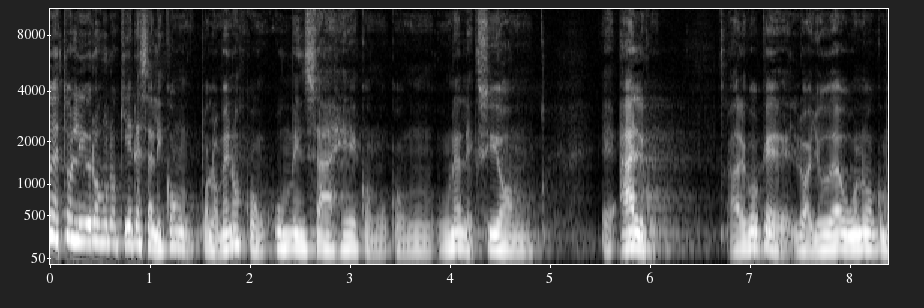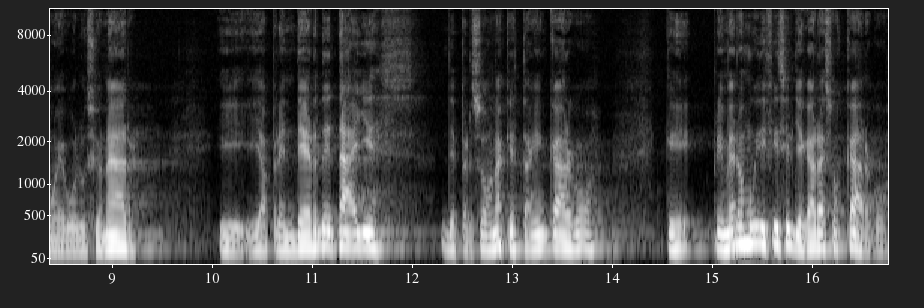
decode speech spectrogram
de estos libros uno quiere salir con, por lo menos con un mensaje, con, con una lección, algo, algo que lo ayuda a uno como a evolucionar y, y aprender detalles de personas que están en cargos, que primero es muy difícil llegar a esos cargos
